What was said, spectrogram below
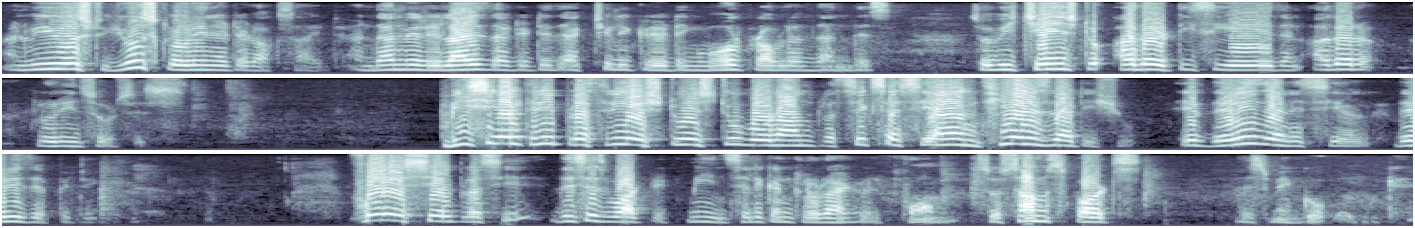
and we used to use chlorinated oxide and then we realized that it is actually creating more problem than this. So we changed to other TCAs and other chlorine sources. BCl3 plus 3H2 is 2 boron plus 6 HCl and here is that issue. If there is an HCl there is a pitting. 4 HCl plus E this is what it means silicon chloride will form. So some spots this may go okay.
